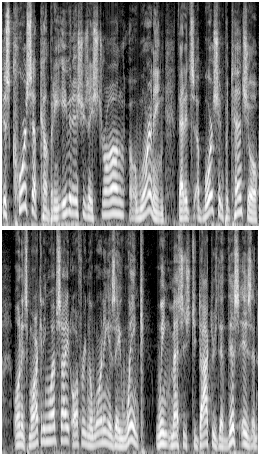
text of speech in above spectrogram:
This Corcept company even issues a strong uh, warning that its abortion potential on its marketing website, offering the warning as a wink, wink message to doctors that this is an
